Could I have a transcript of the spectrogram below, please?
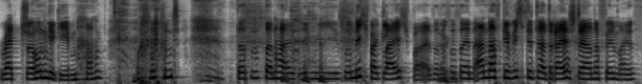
Red Joan gegeben habe. Und das ist dann halt irgendwie so nicht vergleichbar. Also, das Okay. ist ein anders gewichteter Drei-Sterne-Film als.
